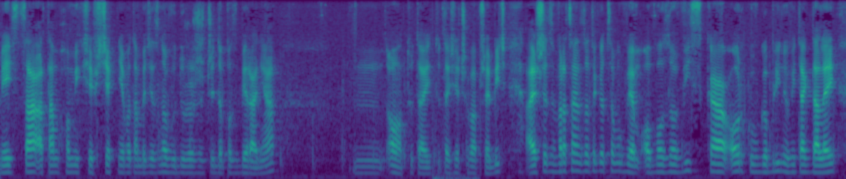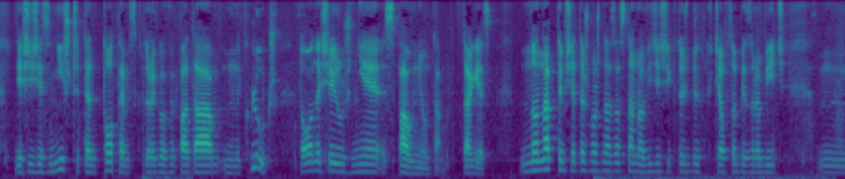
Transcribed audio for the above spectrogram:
miejsca, a tam chomik się wścieknie, bo tam będzie znowu dużo rzeczy do pozbierania. Mm, o, tutaj, tutaj się trzeba przebić. A jeszcze wracając do tego, co mówiłem, obozowiska orków, goblinów i tak dalej, jeśli się zniszczy ten totem, z którego wypada mm, klucz, to one się już nie spełnią tam. Tak jest. No nad tym się też można zastanowić, jeśli ktoś by chciał sobie zrobić mm,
